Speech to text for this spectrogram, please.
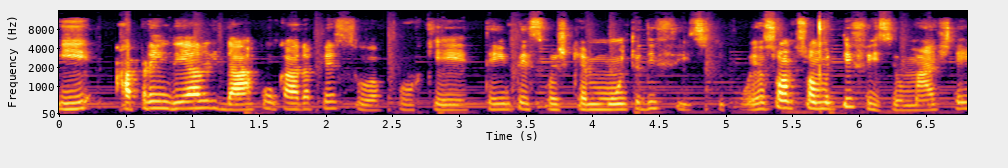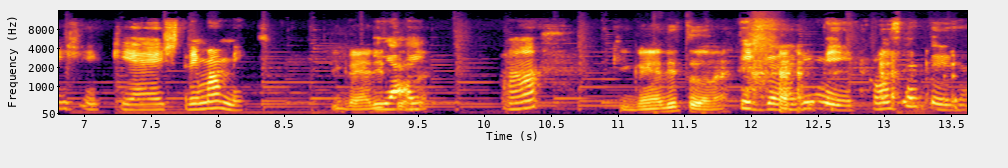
e aprender a lidar com cada pessoa, porque tem pessoas que é muito difícil. Tipo, eu sou uma pessoa muito difícil, mas tem gente que é extremamente. Que ganha de e tu, aí... né? Hã? Que ganha de tu, né? Que ganha de mim, com certeza.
